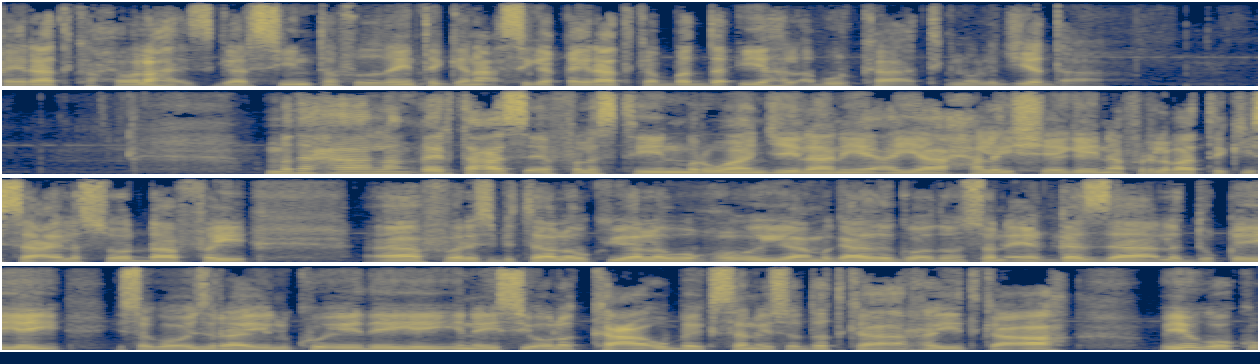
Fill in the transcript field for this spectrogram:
kheyraadka xoolaha isgaarsiinta fududeynta ganacsiga kheyraadka badda iyo hal abuurka tiknolojiyadda madaxa laanqeyrta cas ee falastiin marwan jilaani ayaa xalay sheegay in afar labaatankii saac ee la soo dhaafay afar isbitaal oo ku yaalla waqooyiga magaalada go-doonsan ee gaza la duqeeyey isagoo israa'il ku eedeeyey inay si olokaca u beegsanayso dadka rayidka ah iyagoo ku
